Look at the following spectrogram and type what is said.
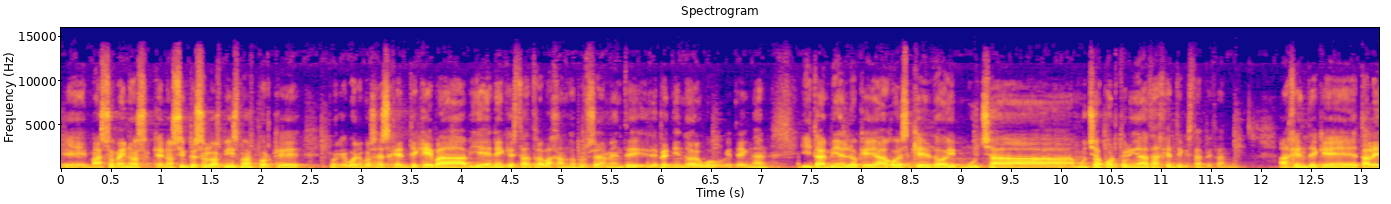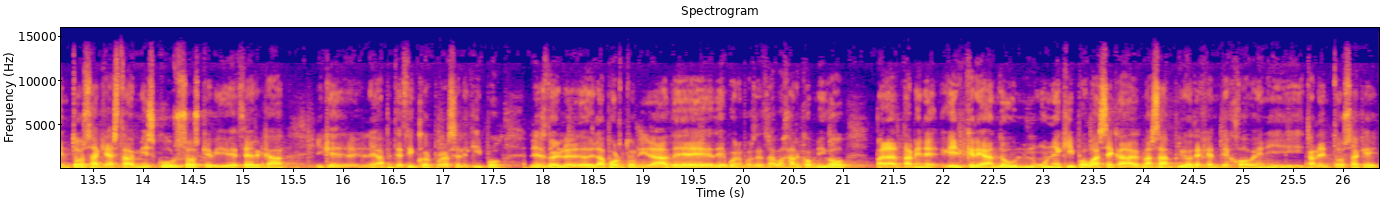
eh, más o menos, que no siempre son los mismos, porque, porque bueno, pues es gente que va, viene, que está trabajando profesionalmente, dependiendo del hueco que tengan. Y también lo que hago es que doy mucha, mucha oportunidad a gente que está empezando. A gente que talentosa, que ha estado en mis cursos, que vive cerca y que le apetece incorporarse al equipo, les doy, le doy la oportunidad de, de, bueno, pues de trabajar conmigo para también ir creando un, un equipo base cada vez más amplio de gente joven y talentosa que,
